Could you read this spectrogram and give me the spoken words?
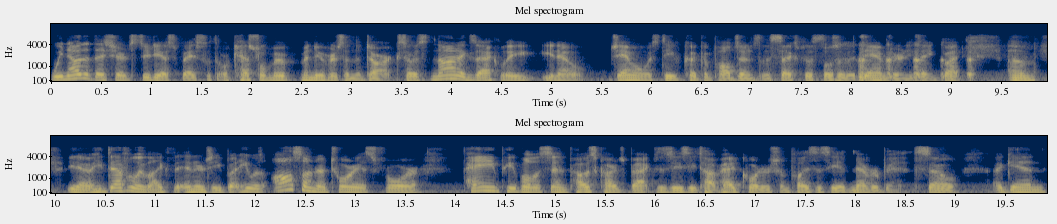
we know that they shared studio space with orchestral maneuvers in the dark. So it's not exactly, you know, jamming with Steve Cook and Paul Jones and the Sex Pistols or the Damned or anything, but um, you know, he definitely liked the energy. But he was also notorious for paying people to send postcards back to ZZ Top headquarters from places he had never been. So again,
